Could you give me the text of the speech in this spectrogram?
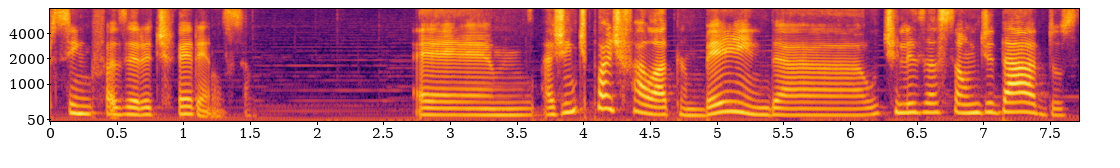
sim fazer a diferença. É, a gente pode falar também da utilização de dados.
